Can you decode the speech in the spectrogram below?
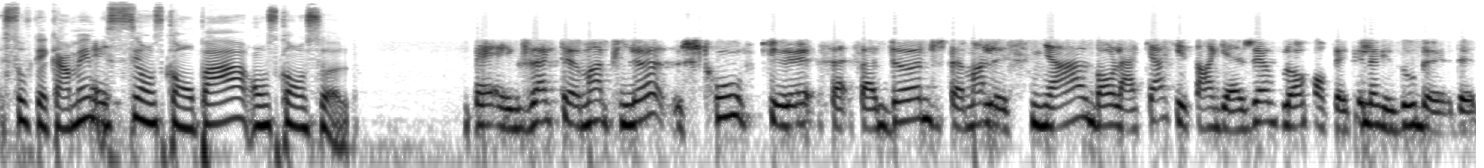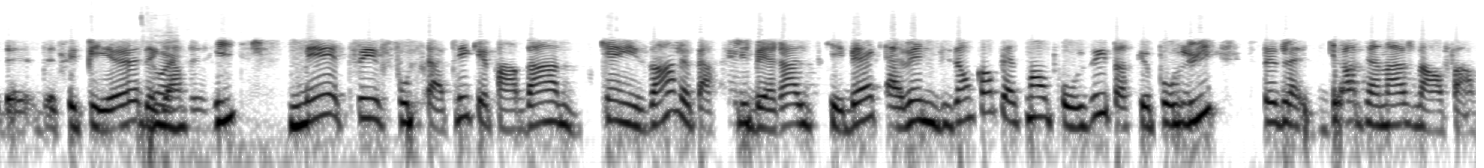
sauf que quand même, si on se compare, on se console. Ben exactement. Puis là, je trouve que ça, ça, donne justement le signal. Bon, la CAQ est engagée à vouloir compléter le réseau de, de, de, de CPE, de garderies. Mais tu sais, il faut se rappeler que pendant 15 ans, le Parti libéral du Québec avait une vision complètement opposée parce que pour lui, c'était du gardiennage d'enfants.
